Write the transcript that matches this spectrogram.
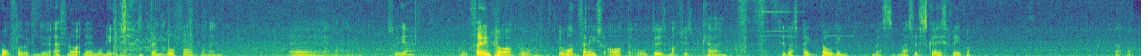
Hopefully we can do it. If not, then we'll need to bring both of them in. Uh, so yeah, we'll finish off, well, we won't finish it off, but we'll do as much as we can to this big building, this massive skyscraper. That one.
